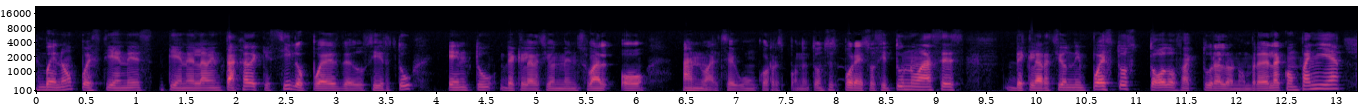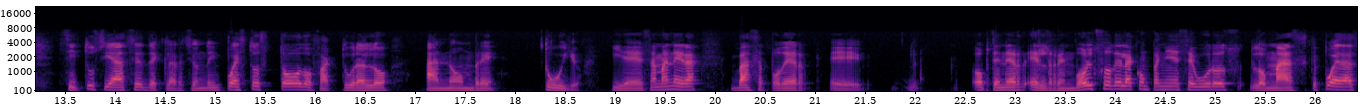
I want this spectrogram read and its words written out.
bueno, pues tienes, tienes la ventaja de que sí lo puedes deducir tú en tu declaración mensual o anual, según corresponde. Entonces, por eso, si tú no haces declaración de impuestos, todo factúralo a nombre de la compañía. Si tú sí haces declaración de impuestos, todo factúralo a nombre tuyo. Y de esa manera vas a poder eh, obtener el reembolso de la compañía de seguros lo más que puedas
